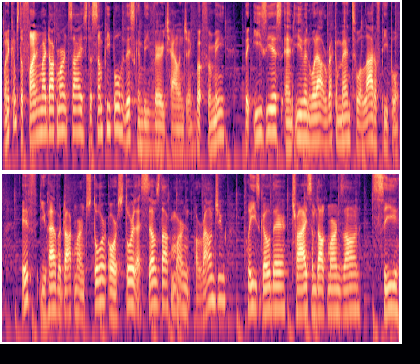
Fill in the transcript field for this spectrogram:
When it comes to finding my Doc Marten size, to some people, this can be very challenging, but for me, the easiest and even what I would recommend to a lot of people if you have a Doc Marten store or a store that sells Doc Marten around you, please go there, try some Doc Martens on, see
